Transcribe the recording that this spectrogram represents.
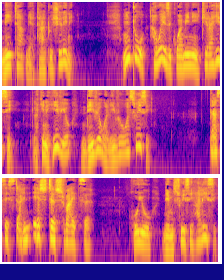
mita 320. Mtu hawezi kuamini kirahisi, lakini hivyo ndivyo walivyo Waswisi. Das ist ein echter schweizer Huyu ni Mswisi halisi.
